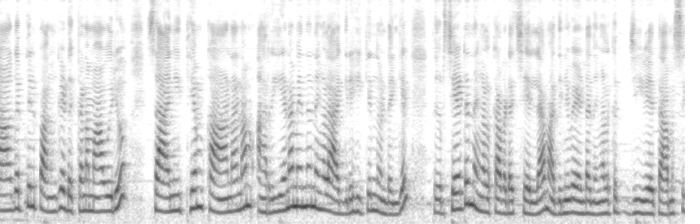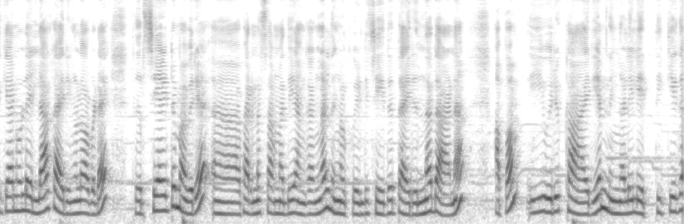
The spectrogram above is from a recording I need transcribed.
യാഗത്തിൽ പങ്കെടുക്കണം ആ ഒരു സാന്നിധ്യം കാണണം അറിയണമെന്ന് നിങ്ങൾ ആഗ്രഹിക്കുന്നുണ്ടെങ്കിൽ തീർച്ചയായിട്ടും നിങ്ങൾക്ക് അവിടെ ചെല്ലാം. അതിനുവേണ്ട നിങ്ങൾക്ക് ജീവ താമസിക്കാനുള്ള എല്ലാ കാര്യങ്ങളും അവിടെ തീർച്ചയായിട്ടും അവർ ഭരണസമിതി അംഗങ്ങൾ നിങ്ങൾക്ക് വേണ്ടി ചെയ്ത് തരുന്നതാണ്. അപ്പം ഈ ഒരു കാര്യം നിങ്ങളിൽ എത്തിക്കുക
